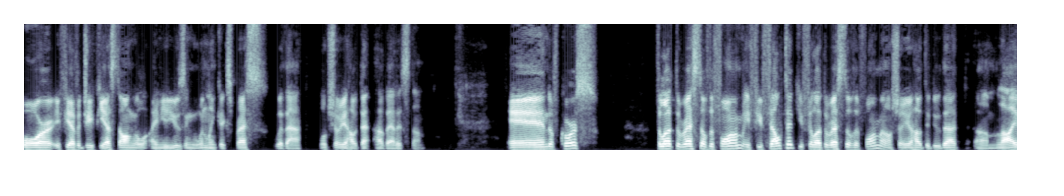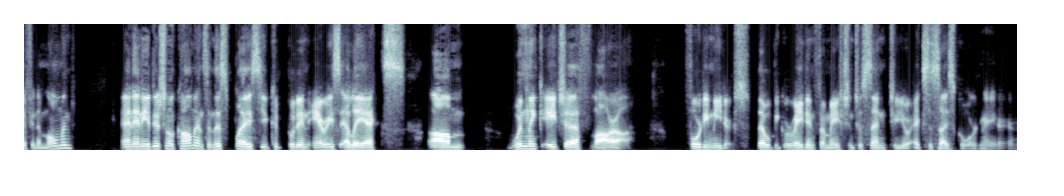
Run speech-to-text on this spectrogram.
or if you have a GPS dongle and you're using WinLink Express with that. We'll show you how that, how that is done. And of course, fill out the rest of the form. If you felt it, you fill out the rest of the form, and I'll show you how to do that um, live in a moment. And any additional comments in this place, you could put in ARES LAX, um, WinLink HF VARA, 40 meters. That would be great information to send to your exercise coordinator.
